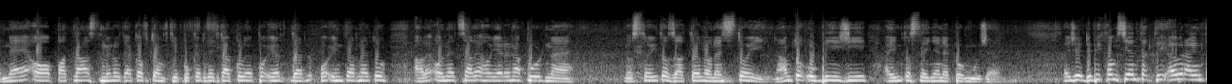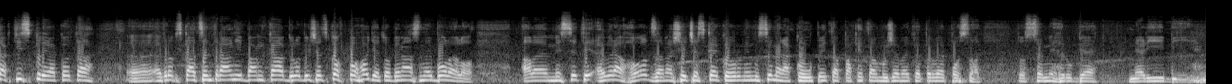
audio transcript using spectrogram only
ne o 15 minut, jako v tom vtipu, který teďka kuluje po, po internetu, ale o necelého 1,5 dne. No stojí to za to, no nestojí. Nám to ublíží a jim to stejně nepomůže. Takže kdybychom si jen ty eura jen tak tiskli jako ta e, Evropská centrální banka, bylo by všechno v pohodě, to by nás nebolelo. Ale my si ty eura hold za naše české koruny musíme nakoupit a pak je tam můžeme teprve poslat. To se mi hrubě nelíbí.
